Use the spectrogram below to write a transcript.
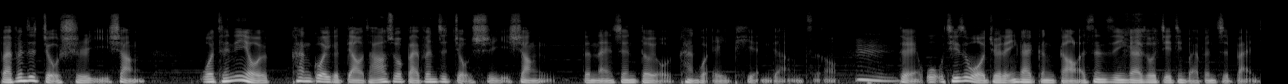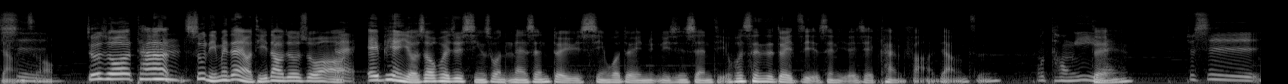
百分之九十以上，我曾经有看过一个调查，他说百分之九十以上的男生都有看过 A 片这样子哦。嗯，对我其实我觉得应该更高了，甚至应该说接近百分之百这样子哦。就是说，他嗯书里面但有提到，就是说哦对，A 片有时候会去形塑男生对于性或对于女女性身体，或甚至对自己的身体的一些看法，这样子。我同意。对，，就是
